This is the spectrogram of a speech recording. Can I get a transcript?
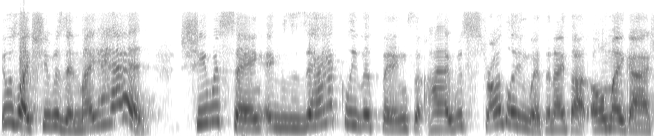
it was like she was in my head. She was saying exactly the things that i was struggling with and i thought oh my gosh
